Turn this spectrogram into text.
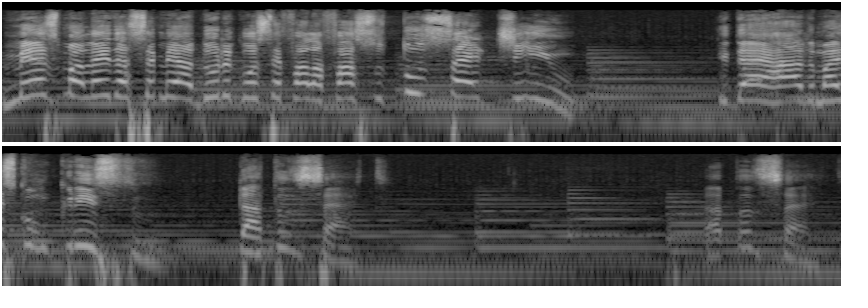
Mesmo a lei da semeadura que você fala, faço tudo certinho e dá errado, mas com Cristo dá tudo certo. Dá tudo certo.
